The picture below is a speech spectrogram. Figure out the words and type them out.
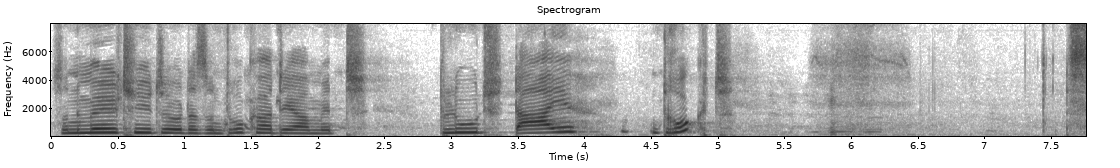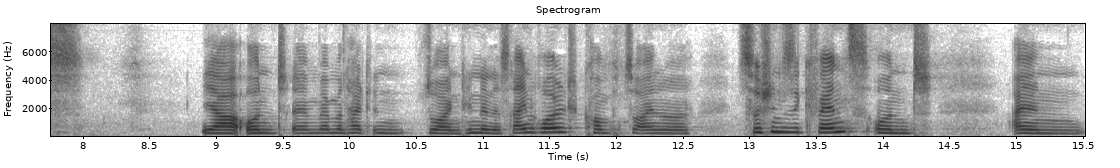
so eine Mülltüte oder so ein Drucker, der mit Blut Dye druckt. Ja, und ähm, wenn man halt in so ein Hindernis reinrollt, kommt so eine Zwischensequenz und ein,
